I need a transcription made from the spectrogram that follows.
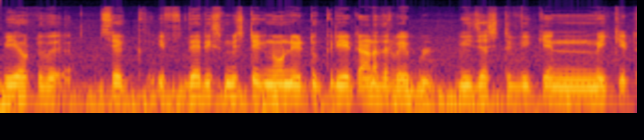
we have to check. If there is mistake no need to create another waybill we just we can make it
